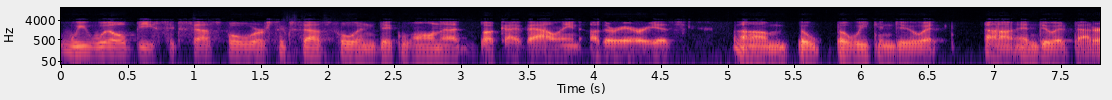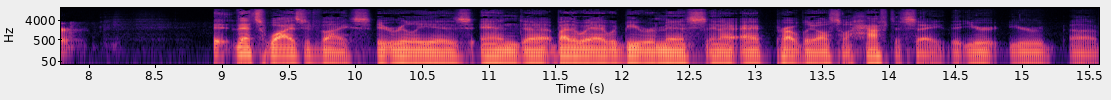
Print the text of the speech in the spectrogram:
we will be successful. We're successful in Big Walnut, Buckeye Valley, and other areas um, but but we can do it uh, and do it better. That's wise advice. It really is. And uh, by the way, I would be remiss, and I, I, probably also have to say that you're you're uh,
